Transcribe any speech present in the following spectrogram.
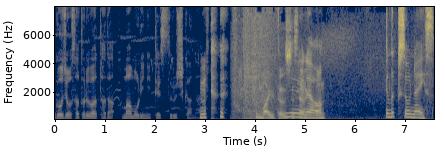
五条悟はただ守りに徹するしかない。Mahito's just yeah, having fun. It looks so nice.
